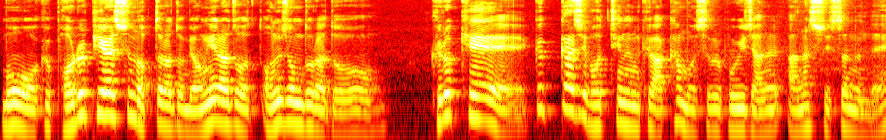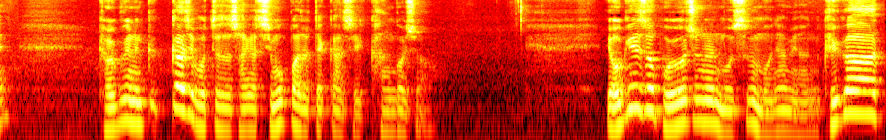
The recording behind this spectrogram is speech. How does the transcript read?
뭐 그 벌을 피할 수는 없더라도 명예라도 어느 정도라도 그렇게 끝까지 버티는 그 악한 모습을 보이지 않을, 않을 수 있었는데 결국에는 끝까지 버텨서 자기가 지목받을 때까지 간 거죠. 여기에서 보여주는 모습은 뭐냐면 그가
